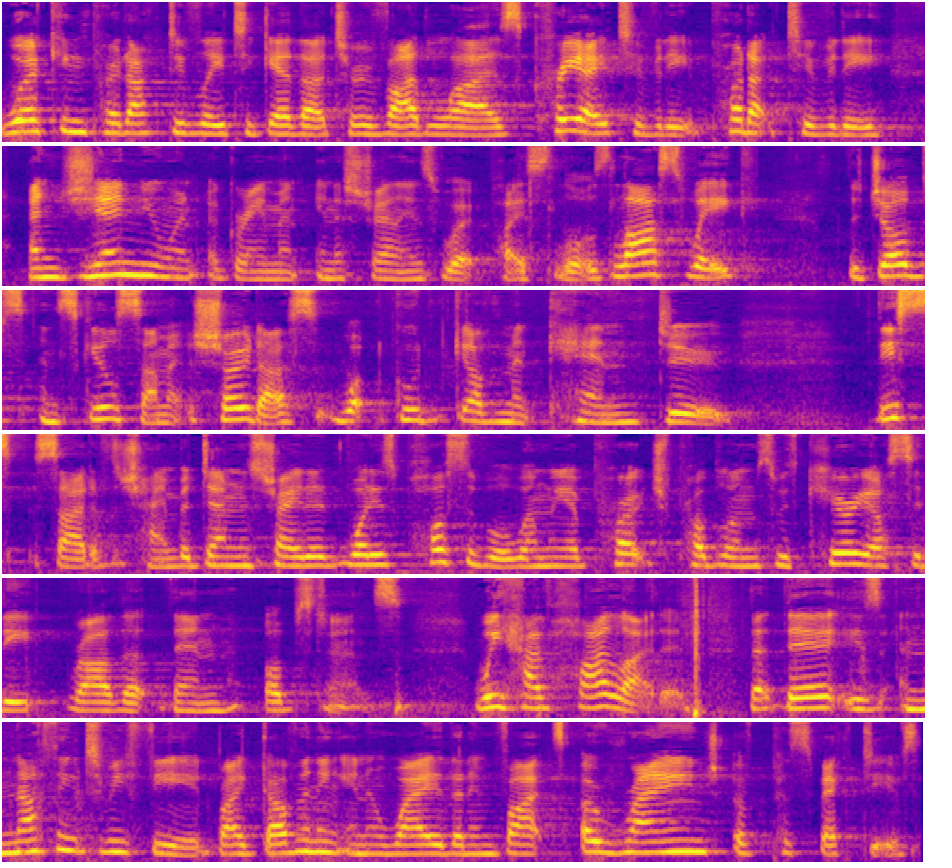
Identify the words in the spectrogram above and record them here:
working productively together to revitalise creativity, productivity and genuine agreement in Australia's workplace laws. Last week, the Jobs and Skills Summit showed us what good government can do. This side of the chamber demonstrated what is possible when we approach problems with curiosity rather than obstinance. We have highlighted that there is nothing to be feared by governing in a way that invites a range of perspectives,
